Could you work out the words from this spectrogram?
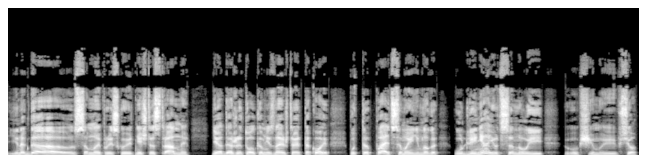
Иногда со мной происходит нечто странное. Я даже толком не знаю, что это такое, будто пальцы мои немного удлиняются, ну и, в общем, и все.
